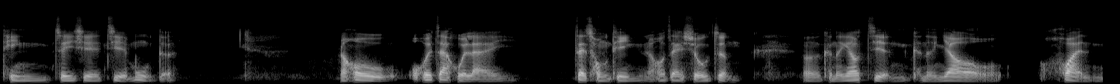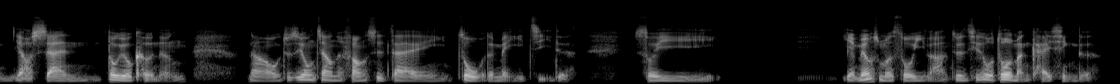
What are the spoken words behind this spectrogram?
听这一些节目的，然后我会再回来再重听，然后再修正，呃，可能要剪，可能要。换要删都有可能，那我就是用这样的方式在做我的每一集的，所以也没有什么所以啦，就是其实我做的蛮开心的，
